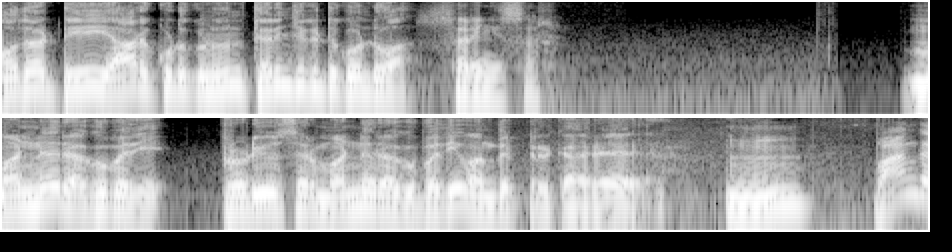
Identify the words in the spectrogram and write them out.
மொதல் டீ யாரு கொடுக்கணும்னு தெரிஞ்சுக்கிட்டு கொண்டு வா சரிங்க சார் மண்ணு ரகுபதி ப்ரொடியூசர் மண்ணு ரகுபதி வந்துட்டு இருக்காரு ம் வாங்க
